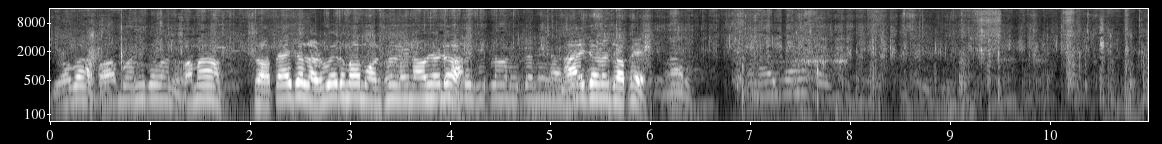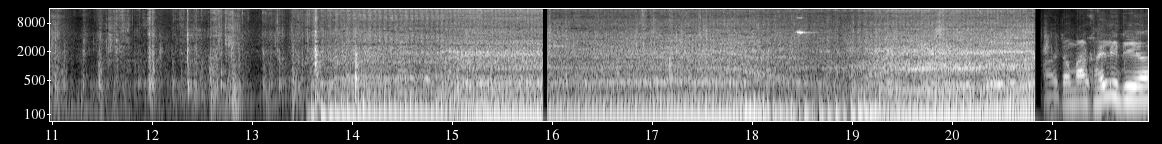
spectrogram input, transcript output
જો જોપે આવજો લડવું હોય તો મારા મોનસૂન લઈને આવજો એટલા લઈને આવજો. જોપે હારું. તો માર ખાઈ લીધી હે.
